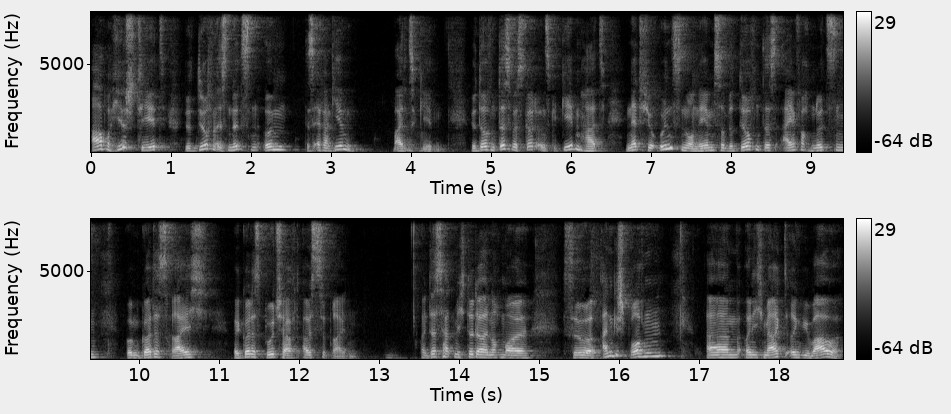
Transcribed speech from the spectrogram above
Aber hier steht, wir dürfen es nutzen, um das Evangelium weiterzugeben. Wir dürfen das, was Gott uns gegeben hat, nicht für uns nur nehmen, sondern wir dürfen das einfach nutzen, um Gottes Reich, äh, Gottes Botschaft auszubreiten. Und das hat mich total nochmal so angesprochen. Ähm, und ich merkte irgendwie, wow,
